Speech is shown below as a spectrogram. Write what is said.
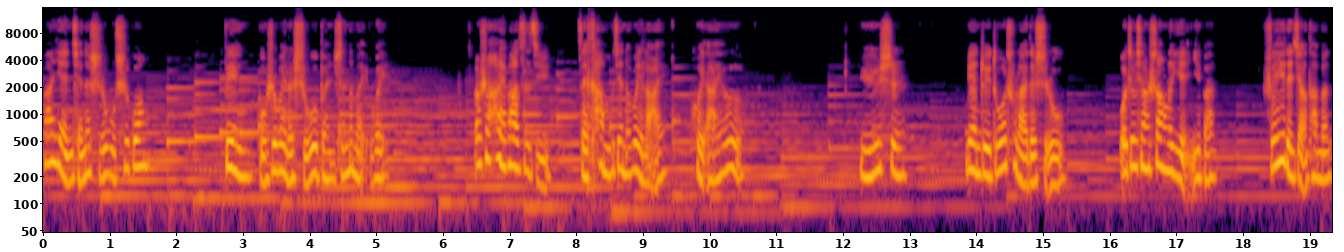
把眼前的食物吃光，并不是为了食物本身的美味，而是害怕自己在看不见的未来会挨饿。于是，面对多出来的食物，我就像上了瘾一般，非得将它们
